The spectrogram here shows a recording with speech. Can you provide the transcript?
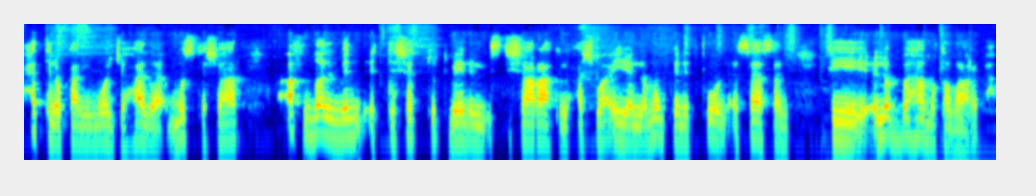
حتى لو كان الموجه هذا مستشار أفضل من التشتت بين الاستشارات العشوائية اللي ممكن تكون أساسا في لبها متضاربة.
